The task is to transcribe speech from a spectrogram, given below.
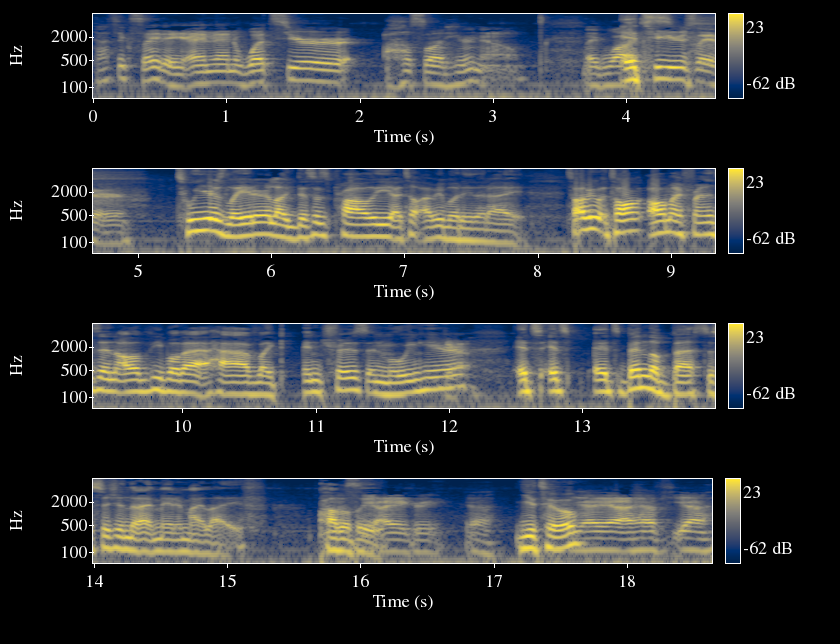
That's exciting. And then what's your hustle out here now? Like, what? It's- Two years later. Two years later, like this is probably I tell everybody that I tell people, tell all my friends and all the people that have like interest in moving here. Yeah. It's it's it's been the best decision that I made in my life. Probably. Honestly, I agree. Yeah. you too? Yeah, yeah. I have. Yeah.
